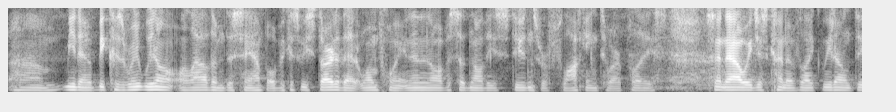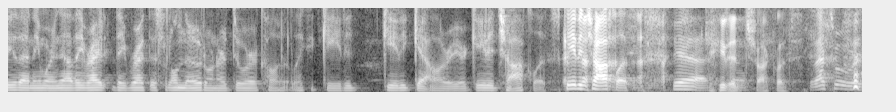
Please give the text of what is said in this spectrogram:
um, you know because we, we don't allow them to sample because we started that at one point and then all of a sudden all these students were flocking to our place so now we just kind of like we don't do that anymore now they write they write this little note on our door called it like a gated gated gallery or gated chocolates gated chocolates yeah Heated chocolates. so that's what we're,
